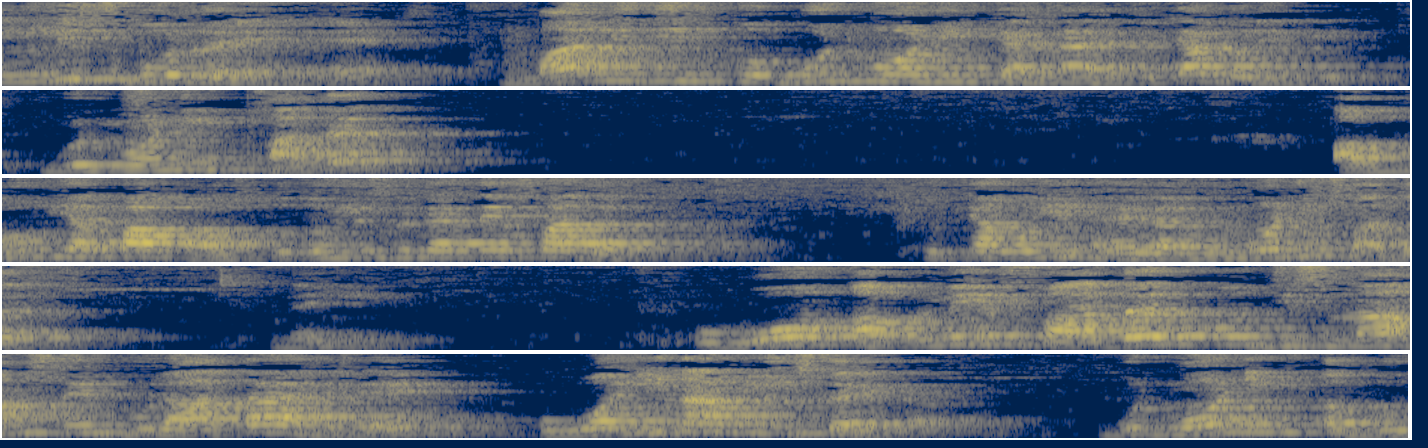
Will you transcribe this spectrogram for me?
इंग्लिश बोल रहे हैं, मान लीजिए इनको गुड मॉर्निंग कहना है तो क्या बोलेंगे? गुड मॉर्निंग फादर अब्बू या पापा, उसको तो इंग्लिश में कहते हैं फादर तो क्या वो ये कहेगा गुड मॉर्निंग फादर नहीं. वो अपने फादर को जिस नाम से बुलाता है, वही नाम यूज़ करेगा. गुड मॉर्निंग अब्बू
